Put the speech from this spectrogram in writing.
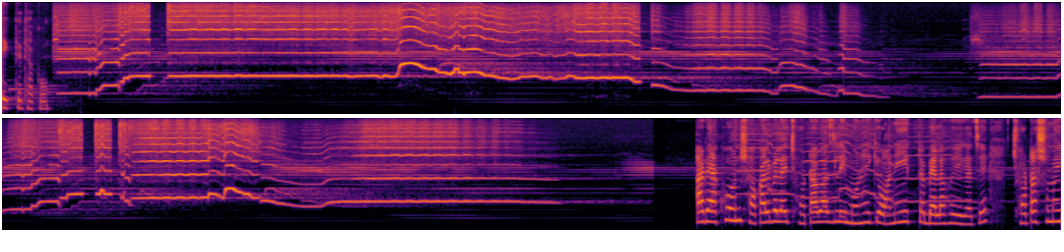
দেখতে থাকো। আর এখন সকালবেলায় ছটা বাজলেই মনে হয় কি অনেকটা বেলা হয়ে গেছে। ছটার সময়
